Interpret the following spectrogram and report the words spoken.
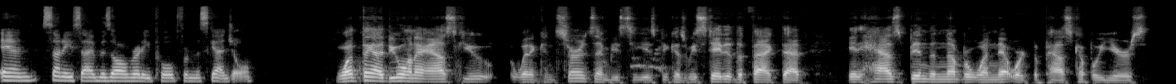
And Sunnyside was already pulled from the schedule. One thing I do want to ask you when it concerns NBC is because we stated the fact that it has been the number one network the past couple years.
